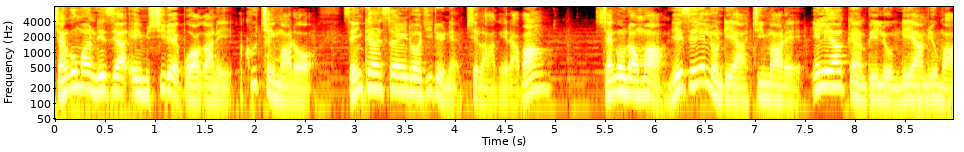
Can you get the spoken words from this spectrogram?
ရန်ကုန်မှာနေစရာအိမ်မရှိတဲ့ဘွားကနေအခုချိန်မှာတော့စိန်ခံစိုင်းတော်ကြီးတွေနဲ့ဖြစ်လာခဲ့တာပါ။ရန်ကုန်တောင်မှမြေစေးအလွန်တရာကြီးမားတဲ့အင်းလျားကံပေးလို့နေရာမျိုးမှာ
